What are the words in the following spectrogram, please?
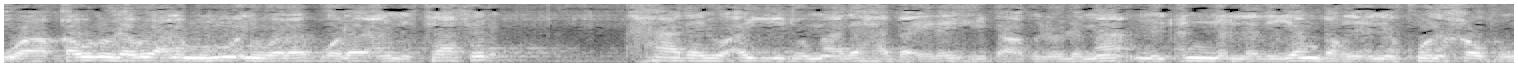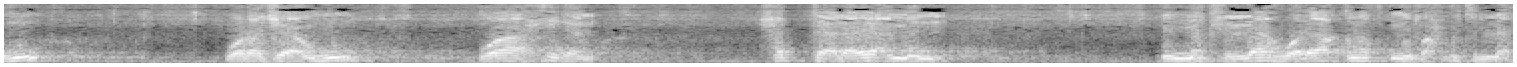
وقوله لو يعلم المؤمن ولا يعلم الكافر هذا يؤيد ما ذهب إليه بعض العلماء من أن الذي ينبغي أن يكون خوفه ورجاؤه واحدا حتى لا يأمن من مكر الله ولا يقنط من رحمة الله.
